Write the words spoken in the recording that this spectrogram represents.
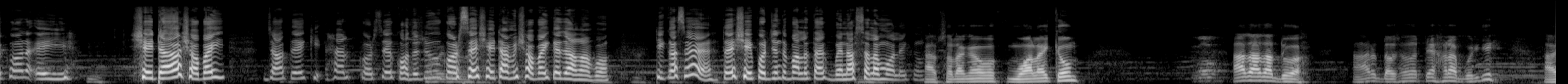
এখন এই সেটা সবাই যাতে হেল্প করছে কতটুকু করছে সেটা আমি সবাইকে জানাব। ঠিক আছে? তো সেই পর্যন্ত ভালো থাকবেন। আসসালামু আলাইকুম। আসসালামু আলাইকুম আদা আদা দোয়া। আর দশ হাজার টাকা খারাপ করি কি? আর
